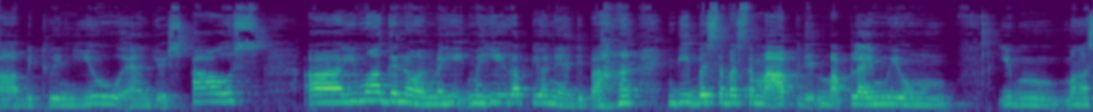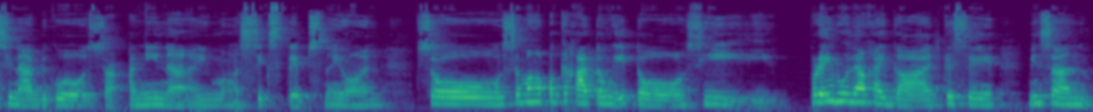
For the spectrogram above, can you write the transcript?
uh, between you and your spouse. Ah, yung mga ganon, mahi- mahirap yun eh, di ba? Hindi basta-basta ma-apply, mo yung yung mga sinabi ko sa kanina, yung mga six tips na yon. So, sa mga pagkakataong ito, si pray mo lang kay God kasi minsan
